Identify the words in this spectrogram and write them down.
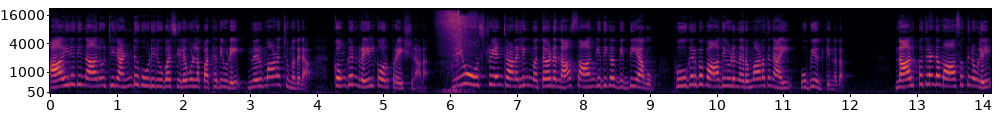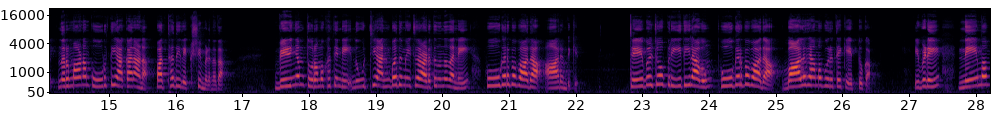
ആയിരത്തി നാനൂറ്റി രണ്ട് കോടി രൂപ ചിലവുള്ള പദ്ധതിയുടെ നിർമ്മാണ ചുമതല കൊങ്കൺ റെയിൽ കോർപ്പറേഷനാണ്. ന്യൂ ഓസ്ട്രിയൻ ടണലിംഗ് മെത്തേഡ് എന്ന സാങ്കേതിക വിദ്യയാവും ഭൂഗർഭ പാതയുടെ നിർമ്മാണത്തിനായി ഉപയോഗിക്കുന്നത്. നാൽപ്പത്തിരണ്ട് മാസത്തിനുള്ളിൽ നിർമ്മാണം പൂർത്തിയാക്കാനാണ് പദ്ധതി ലക്ഷ്യമിടുന്നത്. വിഴിഞ്ഞം തുറമുഖത്തിന്റെ നൂറ്റി അൻപത് മീറ്റർ അടുത്തു നിന്ന് തന്നെ ഭൂഗർഭപാത ആരംഭിക്കും. ടേബിൾ ടോപ്പ് രീതിയിലാവും ഭൂഗർഭപാത ബാലരാമപുരത്തേക്ക് എത്തുക. ഇവിടെ നേമം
